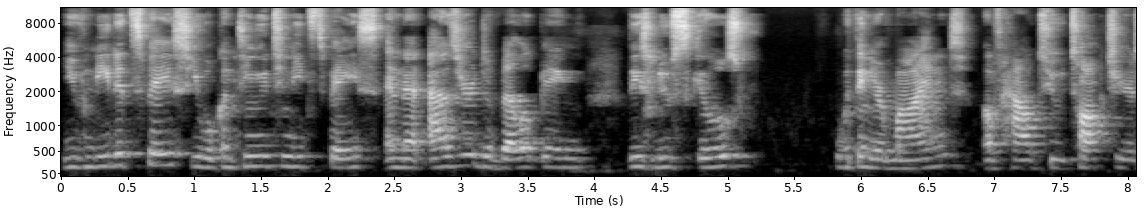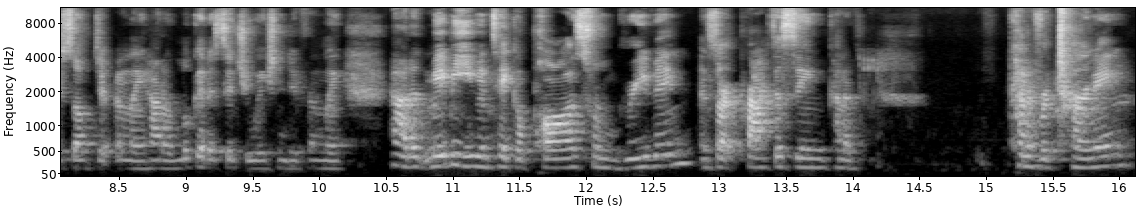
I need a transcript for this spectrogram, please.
You've needed space, you will continue to need space, and that as you're developing these new skills within your mind of how to talk to yourself differently, how to look at a situation differently, how to maybe even take a pause from grieving and start practicing kind of kind of returning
